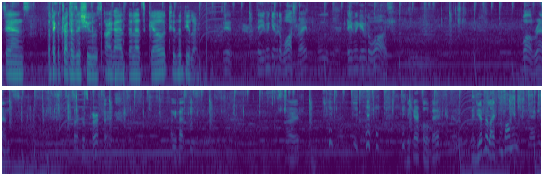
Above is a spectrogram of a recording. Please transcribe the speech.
since the pickup truck has issues. Alright guys, then let's go to the dealer. Dude, they even gave it a wash, right? They even gave it a wash. Well, rinse. But that's perfect. Okay, pass key. Alright. Be careful, okay? Do you have your license on you? Yeah, I do.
